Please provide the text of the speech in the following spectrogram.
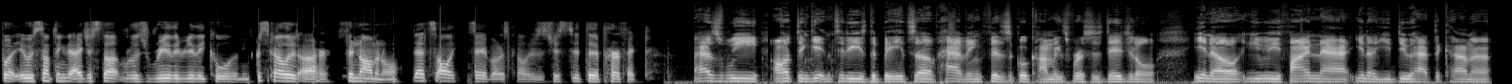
but it was something that I just thought was really, really cool. I mean, his colors are phenomenal. That's all I can say about his colors. It's just, they're perfect. As we often get into these debates of having physical comics versus digital, you know, you find that, you know, you do have to kind of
